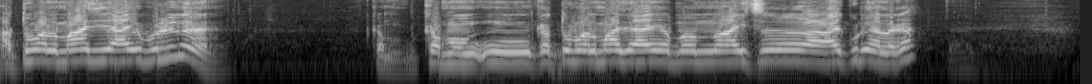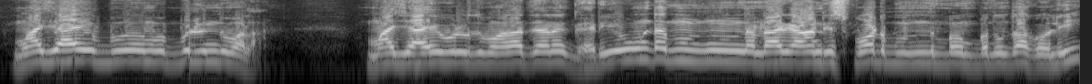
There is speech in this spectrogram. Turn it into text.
आता तुम्हाला माझी आई बोली ना का का का तुम्हाला माझ्या आई म- आईचं ऐकून आलं का माझी आई ब- तुम्हाला माझी आई बोलली तुम्हाला त्यानं घरी येऊन डायरेक्ट ऑन दी स्पॉट बंदूक दाखवली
